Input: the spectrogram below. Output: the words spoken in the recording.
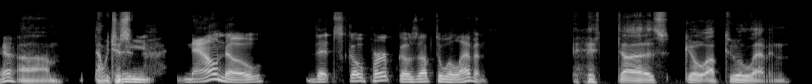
Yeah. Um, now we just we now know that SkoPurp goes up to eleven. It does go up to eleven,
